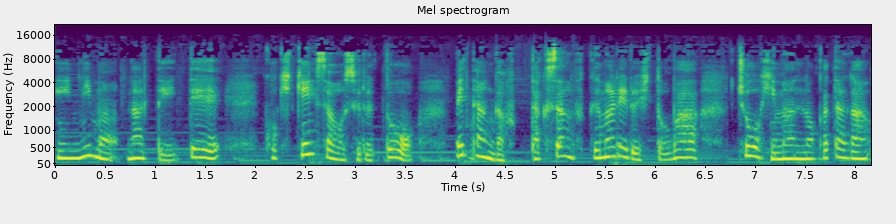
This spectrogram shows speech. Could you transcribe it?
因にもなっていて、呼気検査をすると、メタンがたくさん含まれる人は超肥満の方が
